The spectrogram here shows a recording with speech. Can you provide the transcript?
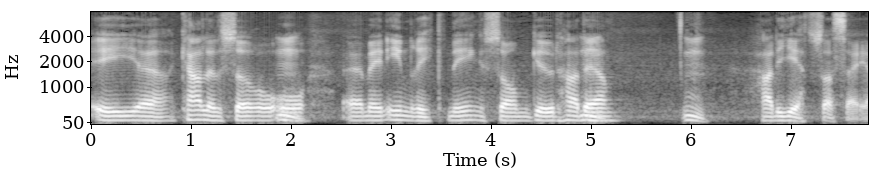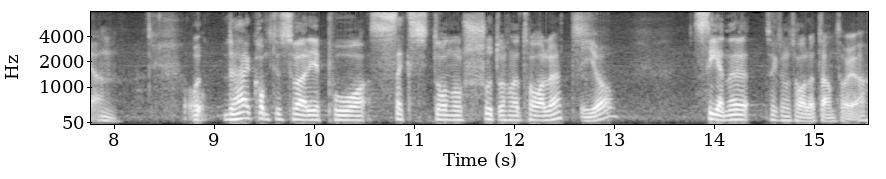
i kallelser och, mm. och med en inriktning som Gud hade, mm. mm. hade gett, så att säga. Mm. Och det här kom till Sverige på 1600 och 1700-talet. Ja. Senare 1600-talet, antar jag?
